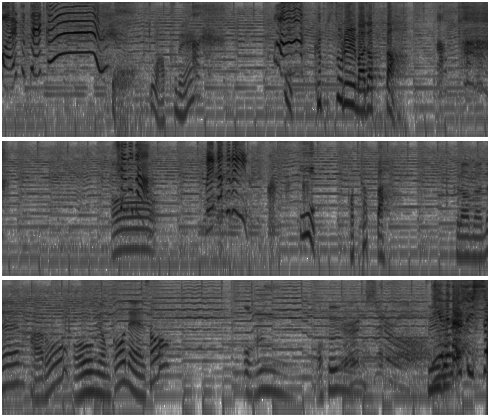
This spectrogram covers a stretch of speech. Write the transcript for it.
White Take. 좀 아프네. 오, 급소를 맞았다. 아파. 어, Mega Drain. 오. 버텼다. 그러면은 바로 어흥염 꺼내서 어흥. 어흥. 불공, 할수 있어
